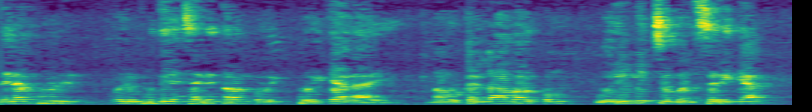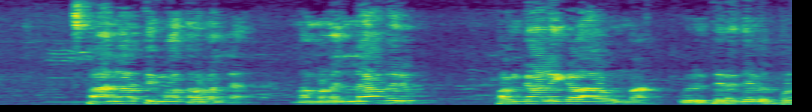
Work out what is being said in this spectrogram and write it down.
നിലമ്പൂരിൽ ഒരു പുതിയ ചരിത്രം കുറിക്കാനായി നമുക്കെല്ലാവർക്കും ഒരുമിച്ച് മത്സരിക്കാൻ സ്ഥാനാർത്ഥി മാത്രമല്ല നമ്മൾ എല്ലാവരും പങ്കാളികളാവുന്ന ഒരു തിരഞ്ഞെടുപ്പ്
